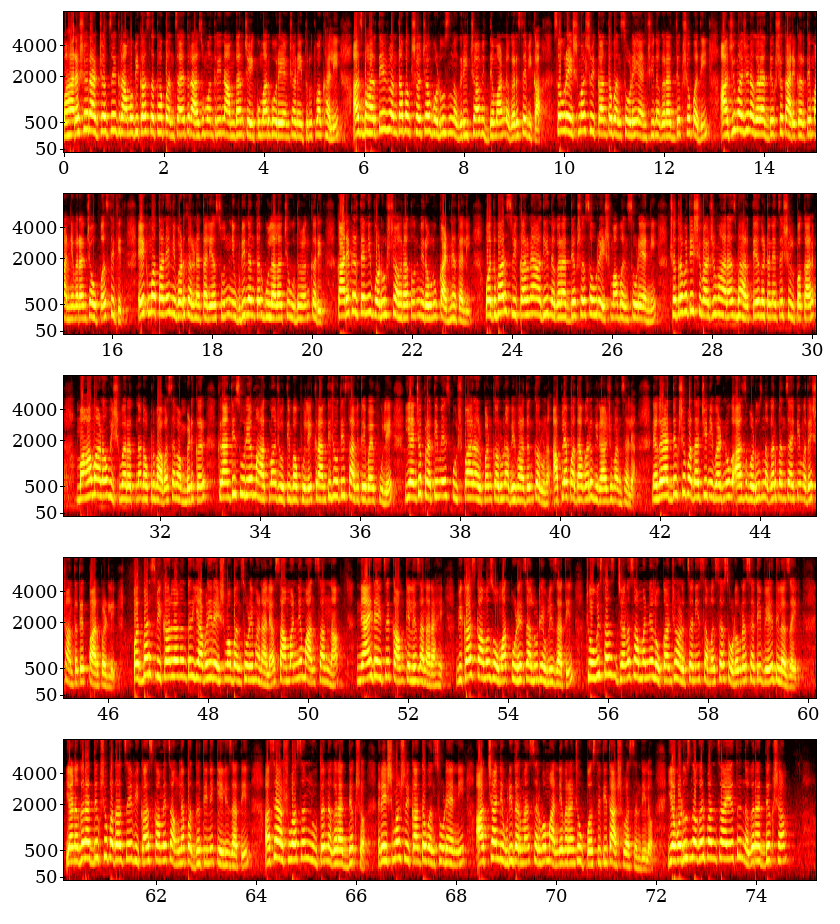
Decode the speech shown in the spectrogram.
महाराष्ट्र राज्याचे ग्रामविकास तथा पंचायत राजमंत्री नामदार जयकुमार गोरे यांच्या नेतृत्वाखाली आज भारतीय जनता पक्षाच्या वडूज नगरीच्या विद्यमान नगरसेविका सौ रेश्मा श्रीकांत बनसोडे यांची नगराध्यक्षपदी आजी माजी नगराध्यक्ष कार्यकर्ते मान्यवरांच्या उपस्थितीत एकमताने निवड करण्यात आली असून निवडीनंतर गुलालाची उधळण करीत कार्यकर्त्यांनी वडूज शहरातून मिरवणूक काढण्यात आली. पदभार स्वीकारण्याआधी नगराध्यक्ष सौ रेश्मा बनसोडे यांनी छत्रपती शिवाजी महाराज भारतीय घटनेचे शिल्पकार महामानव विश्वरत्न डॉक्टर बाबासाहेब आंबेडकर क्रांतीसूर्य महात्मा ज्योतिबा फुले क्रांतीज्योती सावित्रीबाई फुले यांच्या प्रतिमेस पुष्पहार अर्पण करून अभिवादन करून आपल्या पदावर विराजमान झाल्या. नगराध्यक्ष पदाची निवडणूक आज वडूज नगरपंचायतीमध्ये शांततेत पार पडली. पदभार स्वीकारल्यानंतर यावेळी रेश्मा बनसोडे म्हणाल्या सामान्य माणसांना न्याय द्यायचे काम केले जाणार आहे. विकास कामं जोमात पुढे चालू ठेवली जातील. चोवीस तास जनसामान्य लोकांच्या अडचणी समस्या सोडवण्यासाठी वेळ दिला जाईल. या नगराध्यक्ष पदाचे विकास कामे चांगल्या पद्धतीने केली जातील असे आश्वासन नूतन नगराध्यक्ष रेश्मा श्रीकांत बनसोडे यांनी आजच्या निवडी दरम्यान सर्व मान्यवरांच्या उपस्थितीत आश्वासन दिलं. या वडूज नगरपंचायत नगराध्यक्षा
